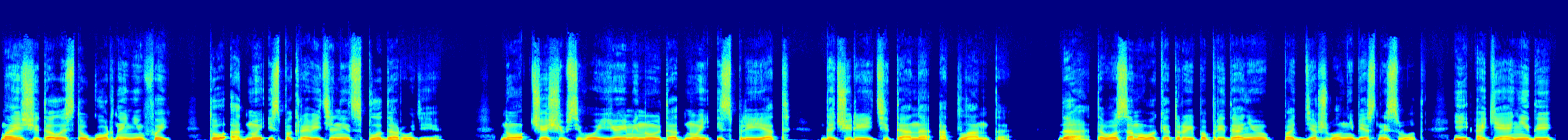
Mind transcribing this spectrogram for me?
Майя считалась то горной нимфой, то одной из покровительниц плодородия. Но чаще всего ее именуют одной из плеяд дочерей Титана Атланта, да, того самого, который по преданию поддерживал небесный свод, и океаниды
